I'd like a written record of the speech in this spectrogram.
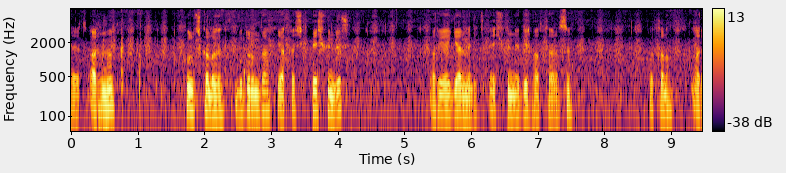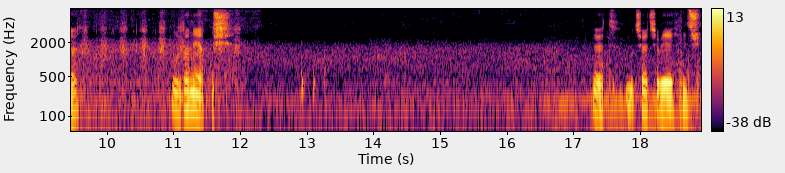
Evet, arının kuluçkalığı bu durumda yaklaşık 5 gündür arıya gelmedik. 5 günde bir hafta arası. Bakalım arı burada ne yapmış. Evet, bu çerçeveye hiç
